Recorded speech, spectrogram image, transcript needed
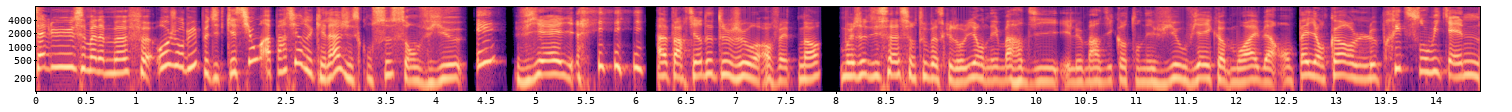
Salut, c'est Madame Meuf. Aujourd'hui, petite question, à partir de quel âge est-ce qu'on se sent vieux et vieille À partir de toujours, en fait, non? Moi, je dis ça surtout parce qu'aujourd'hui, on est mardi, et le mardi, quand on est vieux ou vieille comme moi, eh bien, on paye encore le prix de son week-end,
